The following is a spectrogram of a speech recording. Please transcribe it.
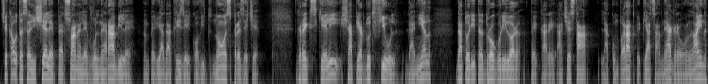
ce caută să înșele persoanele vulnerabile în perioada crizei COVID-19. Greg Skelly și-a pierdut fiul, Daniel, datorită drogurilor pe care acesta le-a cumpărat pe piața neagră online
